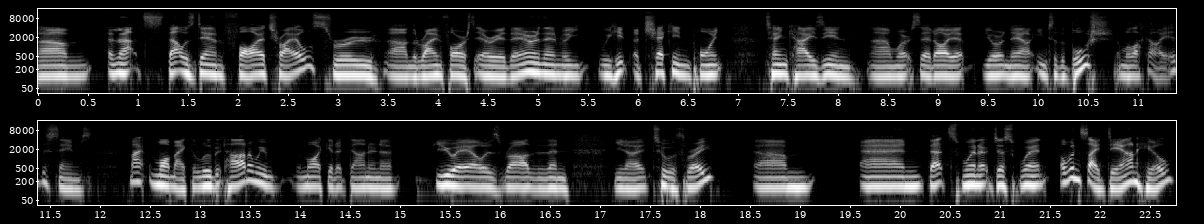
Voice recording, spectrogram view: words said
Um, and that's that was down fire trails through um, the rainforest area there, and then we we hit a check-in point 10k's in um, where it said, oh, yep, you're now into the bush, and we're like, oh yeah, this seems might, might make it a little bit harder. We we might get it done in a few hours rather than you know two or three. Um, and that's when it just went. I wouldn't say downhill.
